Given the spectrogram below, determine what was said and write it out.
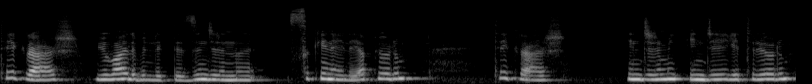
Tekrar yuva ile birlikte zincirini sık iğne ile yapıyorum. Tekrar incirimi inciyi getiriyorum.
